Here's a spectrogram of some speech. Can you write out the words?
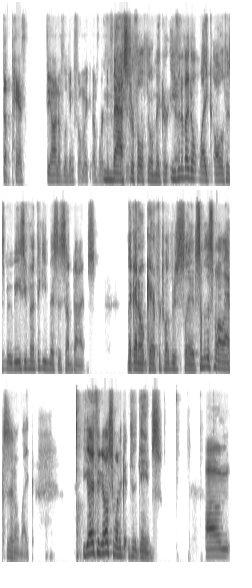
the pantheon of living filmmaker of working filmmakers. masterful filmmaker. Even if I don't like all of his movies, even if I think he misses sometimes. Like I don't care for 12 Years a Slave. Some of the small axes I don't like. You got anything else you want to get into the games? Um,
